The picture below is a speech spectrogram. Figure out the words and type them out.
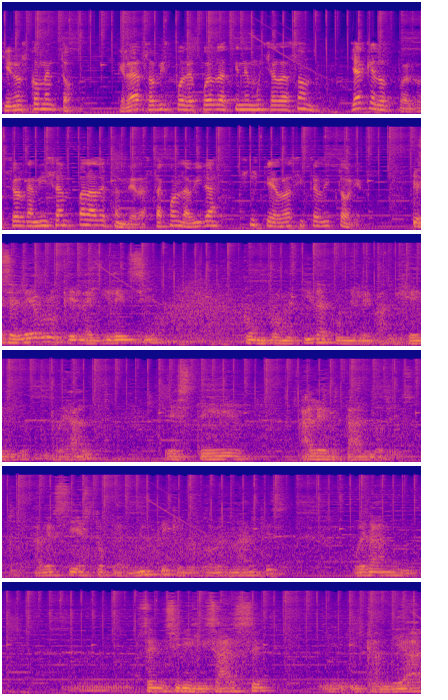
quien nos comentó que el arzobispo de Puebla tiene mucha razón, ya que los pueblos se organizan para defender hasta con la vida sus tierras y territorios. Celebro que la iglesia, comprometida con el Evangelio real, esté alertando de esto. A ver si esto permite que los gobernantes puedan sensibilizarse y, cambiar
